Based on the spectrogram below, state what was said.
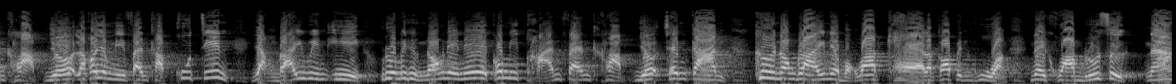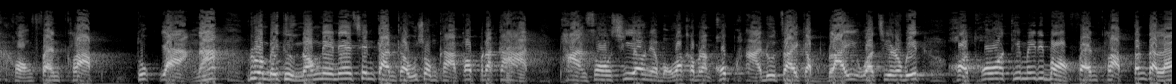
นคลับเยอะแล้วก็ยังมีแฟนคลับคู่จิ้น อย่างไบรท์วินอีก รวมไปถึงน้องเนเน่ก็มีฐานแฟนคลับเยอะเช่นกัน คือน้องไบรท์เนี่ยบอกว่าแคร์แล้วก็เป็นห่วงในความรู้สึกนะของแฟนคลับทุกอย่างนะ รวมไปถึงน้องเนเน่เช่นกันค่ะคุณผู้ชมค่ะก็ประกาศ ผ่านโซเชียลเนี่ยบอกว่ากำลังคบหาดูใจกับไบรท์วชิรวิทย์ขอโทษที่ไม่ได้บอกแฟนคลับตั้งแต่แร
